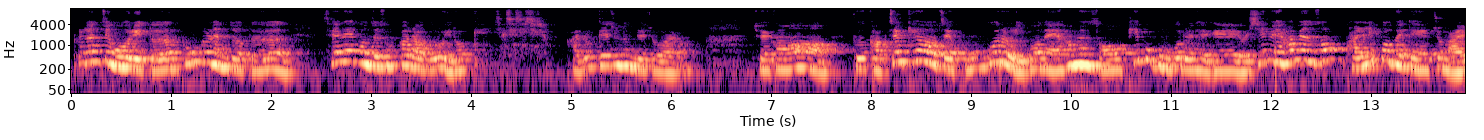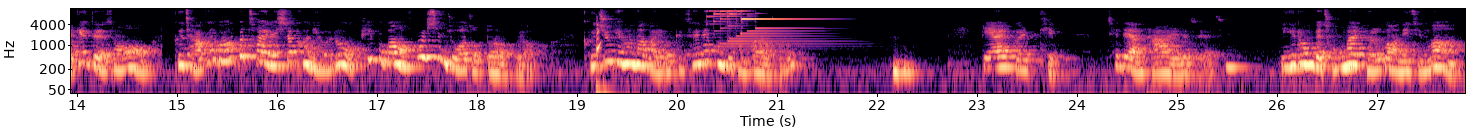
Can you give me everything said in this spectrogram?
클렌징 오일이든 폼 클렌저든 세네 번째 손가락으로 이렇게 샤샤샤샤 가볍게 해주는 게 좋아요. 제가 그 각질 케어제 공부를 이번에 하면서 피부 공부를 되게 열심히 하면서 관리법에 대해 좀 알게 돼서 그 작은 거 한 끗 차이를 시작한 이후로 피부가 훨씬 좋아졌더라고요. 그 중에 하나가 이렇게 세네 번째 손가락으로 깨알 꿀팁 최대한 다 알려줘야지. 이런 게 정말 별거 아니지만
